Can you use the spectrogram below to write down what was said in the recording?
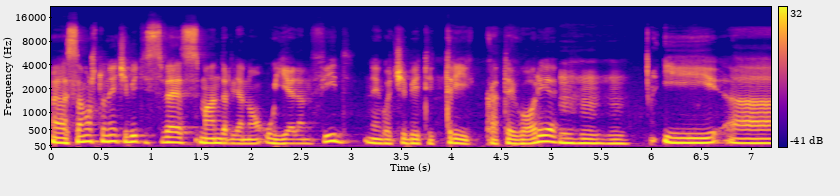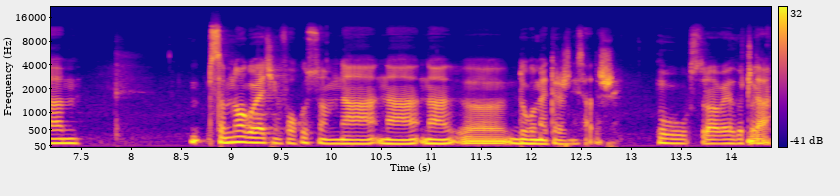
uh, samo što neće biti sve smandrljano u jedan feed, nego će biti tri kategorije Mhm, mhm. i um, sa mnogo većim fokusom na, na, na uh, dugometražni sadržaj. U, strava, jedva čekam. Da.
